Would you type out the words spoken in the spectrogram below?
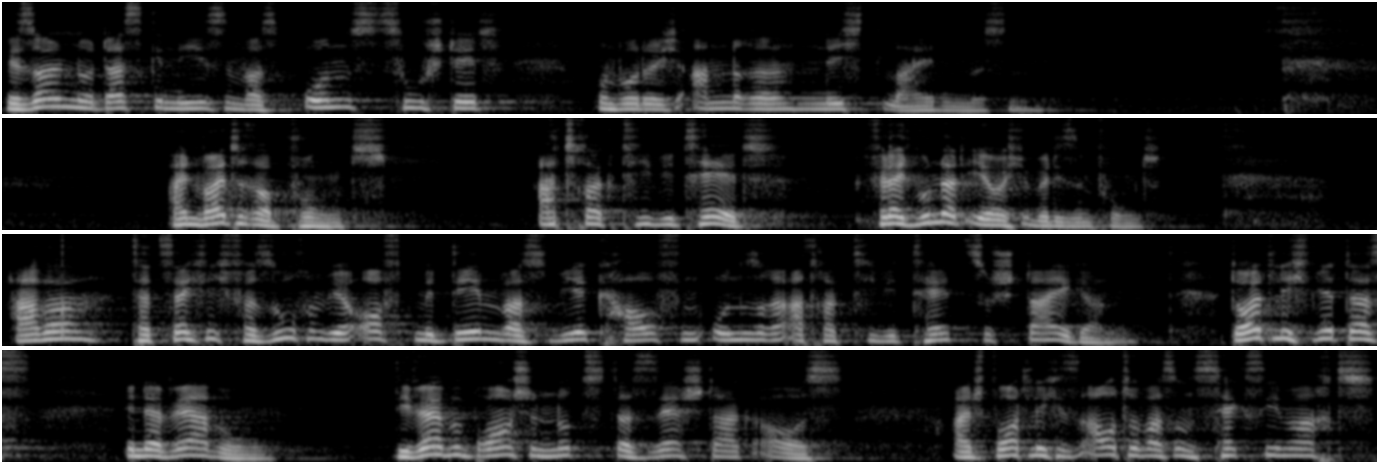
Wir sollen nur das genießen, was uns zusteht und wodurch andere nicht leiden müssen. Ein weiterer Punkt, Attraktivität. Vielleicht wundert ihr euch über diesen Punkt. Aber tatsächlich versuchen wir oft mit dem, was wir kaufen, unsere Attraktivität zu steigern. Deutlich wird das in der Werbung. Die Werbebranche nutzt das sehr stark aus. Ein sportliches Auto, was uns sexy macht,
